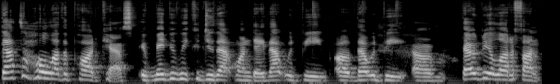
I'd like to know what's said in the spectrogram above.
that's a whole other podcast. Maybe we could do that one day. That would be uh, that would be um, that would be a lot of fun.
